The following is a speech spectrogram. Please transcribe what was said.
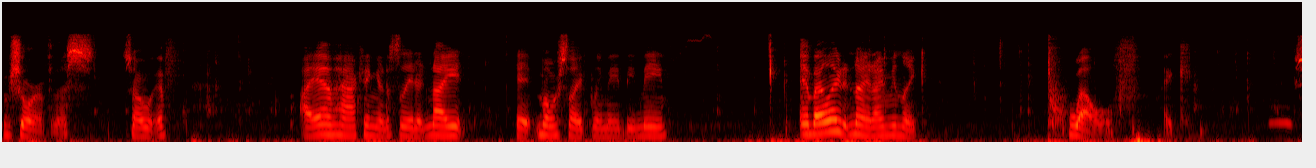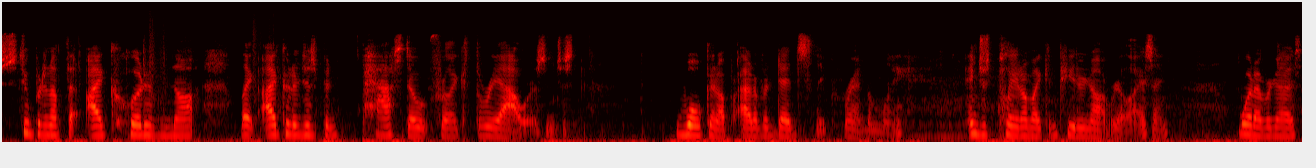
I'm sure of this. So if I am hacking and it's late at night, it most likely may be me. And by late at night, I mean like 12. Like, stupid enough that I could have not, like, I could have just been passed out for like three hours and just woken up out of a dead sleep randomly. And just played on my computer not realizing. Whatever, guys.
